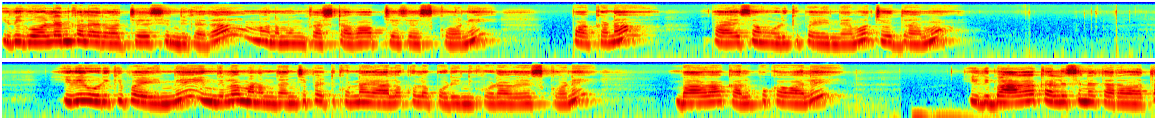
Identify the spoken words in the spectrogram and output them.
ఇది గోల్డెన్ కలర్ వచ్చేసింది కదా మనం ఇంకా స్టవ్ ఆఫ్ చేసేసుకొని పక్కన పాయసం ఉడికిపోయిందేమో చూద్దాము. ఇది ఉడికిపోయింది. ఇందులో మనం దంచి పెట్టుకున్న యాలకుల పొడిని కూడా వేసుకొని బాగా కలుపుకోవాలి. ఇది బాగా కలిసిన తర్వాత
